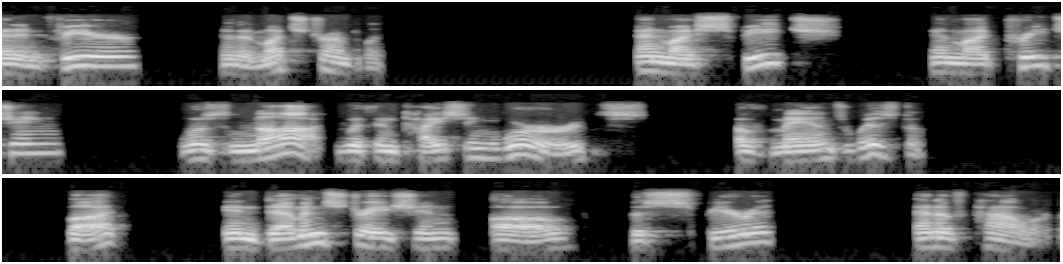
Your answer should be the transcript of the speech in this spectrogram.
and in fear and in much trembling. And my speech and my preaching was not with enticing words of man's wisdom, but in demonstration of the Spirit and of power,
